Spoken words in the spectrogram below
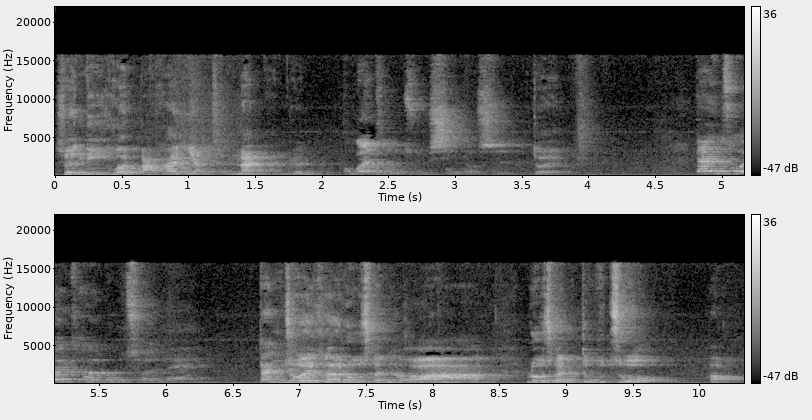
所以你会把他养成烂男人。不管什么主星都是。对。单做一颗禄存呢？单做一颗禄存的话，禄存独坐，哦，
